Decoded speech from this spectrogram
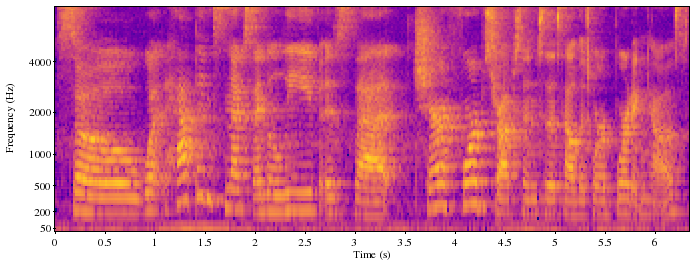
so what happens next, I believe, is that Sheriff Forbes drops into the Salvatore boarding house,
